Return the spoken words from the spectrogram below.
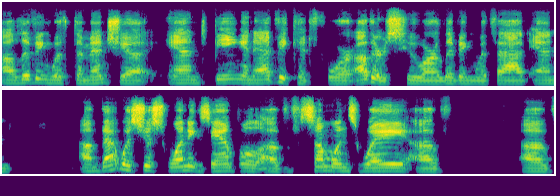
uh, living with dementia and being an advocate for others who are living with that. And um, that was just one example of someone's way of of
